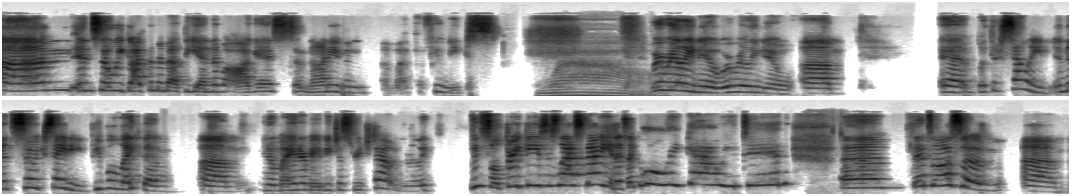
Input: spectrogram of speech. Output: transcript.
Um, and so we got them about the end of August. So not even a month, a few weeks. Wow. We're really new. We're really new. Um, uh, but they're selling, and that's so exciting. People like them. Um, you know, my inner baby just reached out and we're like, we sold three cases last night, and it's like, holy cow, you did. Um, that's awesome. Um,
